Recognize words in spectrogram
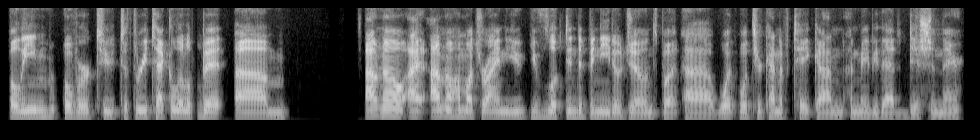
Alim over to to three tech a little bit. Um I don't know. I, I don't know how much Ryan you you've looked into Benito Jones, but uh, what what's your kind of take on on maybe that addition there?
